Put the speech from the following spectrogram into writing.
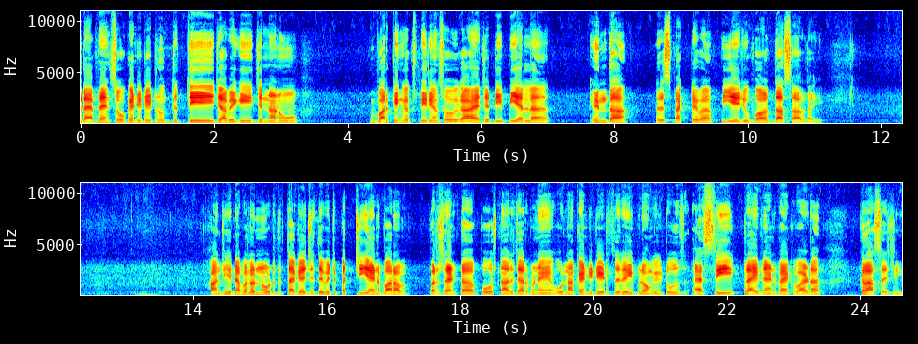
ਪ੍ਰੈਫਰੈਂਸ ਉਹ ਕੈਂਡੀਡੇਟ ਨੂੰ ਦਿੱਤੀ ਜਾਵੇਗੀ ਜਿਨ੍ਹਾਂ ਨੂੰ ਵਰਕਿੰਗ ਐਕਸਪੀਰੀਅੰਸ ਹੋਵੇਗਾ as a DPL in the respective PAU for 10 ਸਾਲ ਦਾ ਜੀ। ਹਾਂਜੀ, ਇਹਨਾਂ ਵੱਲੋਂ ਨੋਟ ਦਿੱਤਾ ਗਿਆ ਜਿਸ ਦੇ ਵਿੱਚ 25 ਐਂਡ 12% ਪੋਸਟਾਂ ਰਿਜ਼ਰਵ ਨੇ। ਉਹਨਾਂ ਕੈਂਡੀਡੇਟਸ ਦੇ ਲਈ belonging to SC tribes and backward classes ਜੀ,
